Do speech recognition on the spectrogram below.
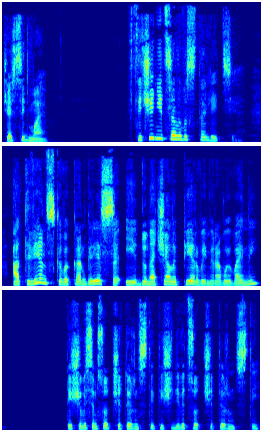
Часть седьмая. В течение целого столетия, от Венского конгресса и до начала Первой мировой войны, 1814-1914,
